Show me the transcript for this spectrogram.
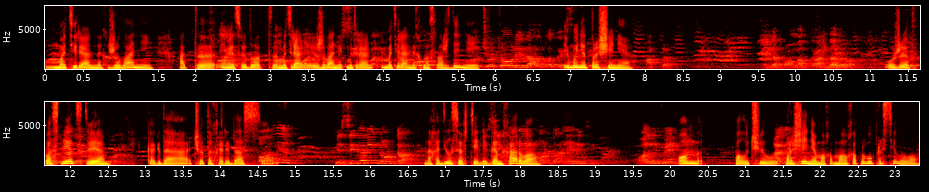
материальных желаний, от, э, имеется в виду от матери... желания к матери... материальных наслаждений, ему нет прощения. Уже впоследствии, когда Чота Харидас находился в теле Ганхарва, он получил прощение, Махапрабху простил его.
